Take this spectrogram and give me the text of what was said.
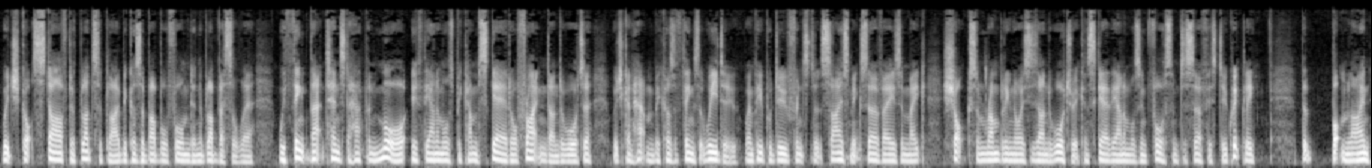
which got starved of blood supply because a bubble formed in a blood vessel there. We think that tends to happen more if the animals become scared or frightened underwater, which can happen because of things that we do. When people do, for instance, seismic surveys and make shocks and rumbling noises underwater, it can scare the animals and force them to surface too quickly quickly. But bottom line,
